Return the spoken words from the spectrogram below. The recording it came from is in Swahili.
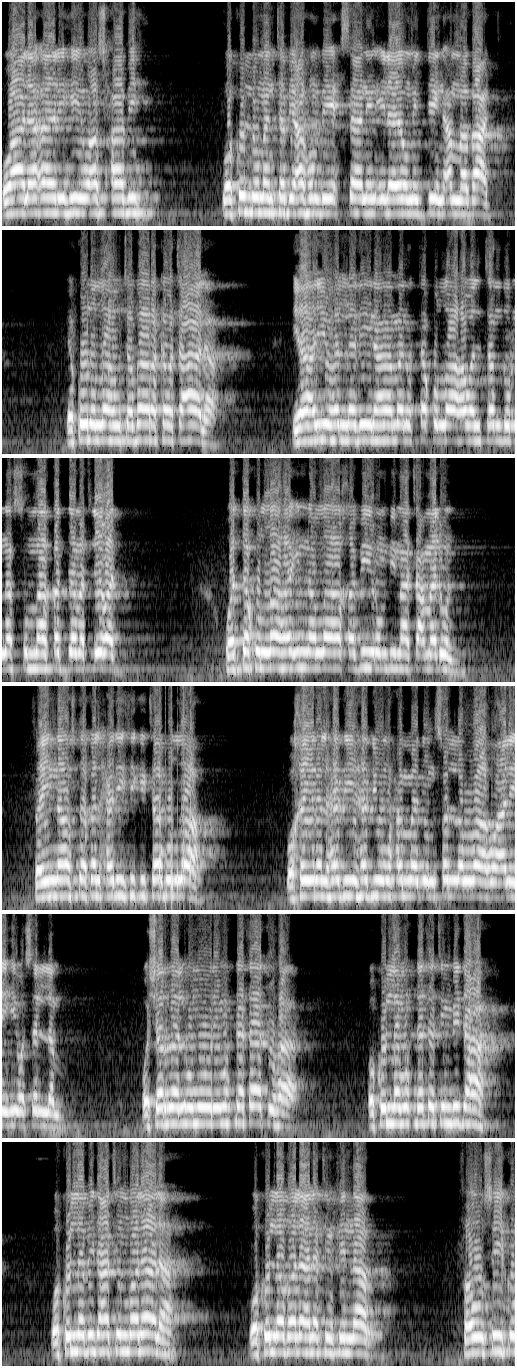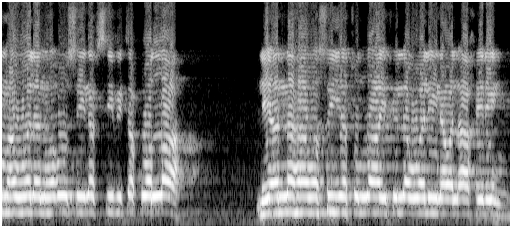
وعلى آله وأصحابه وكل من تبعهم بإحسان إلى يوم الدين. أما بعد يقول الله تبارك وتعالى يا أيها الذين آمنوا اتقوا الله ولتنظر نفس ما قدمت لغد. واتقوا الله إن الله خبير بما تعملون. فإن أصدق الحديث كتاب الله. وخير الهدي هدي محمد صلى الله عليه وسلم وشر الأمور محدثاتها وكل محدثة بدعة وكل بدعة ضلالة وكل ضلالة في النار. فأوصيكم أولا وأوصي نفسي بتقوى الله لأنها وصية الله في الأولين والآخرين.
